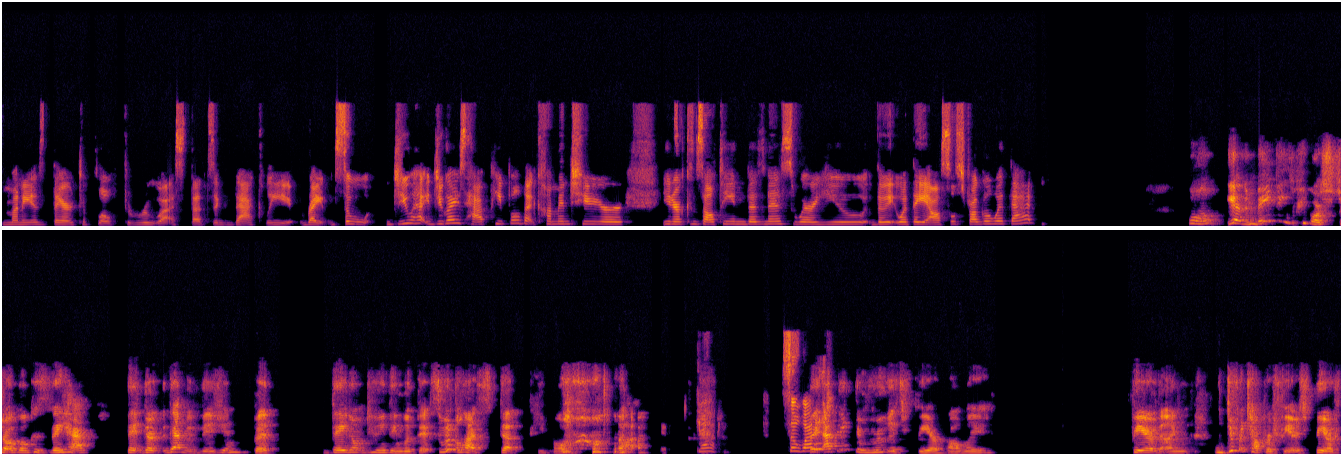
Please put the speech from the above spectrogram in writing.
Money is there to flow through us. That's exactly right. So, do you ha- do you guys have people that come into your, you know, consulting business where you the what they also struggle with that? Well, yeah, the main thing people are struggle because they have they they have a vision, but they don't do anything with it. So we have a lot of stuck people. yeah. So what? I think the root is fear, probably fear of the un- different type of fears: fear of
